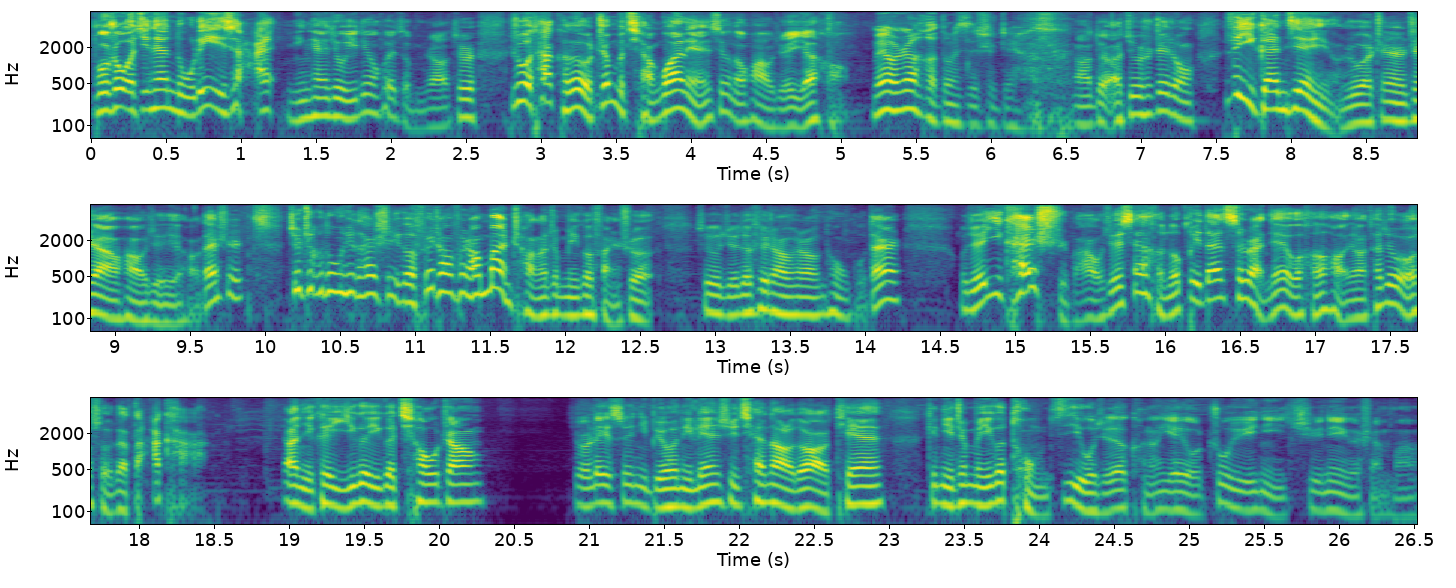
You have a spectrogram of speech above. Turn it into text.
不是说我今天努力一下，哎，明天就一定会怎么着？就是如果它可能有这么强关联性的话，我觉得也好。没有任何东西是这样的。啊，对啊，就是这种立竿见影。如果真是这样的话，我觉得也好。但是就这个东西，它是一个非常非常漫长的这么一个反射，所以我觉得非常非常痛苦。但是我觉得一开始吧，我觉得现在很多背单词软件有个很好的地方，它就有所谓的打卡，让你可以一个一个敲章，就是类似于你比如说你连续签到了多少天，给你这么一个统计，我觉得可能也有助于你去那个什么。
